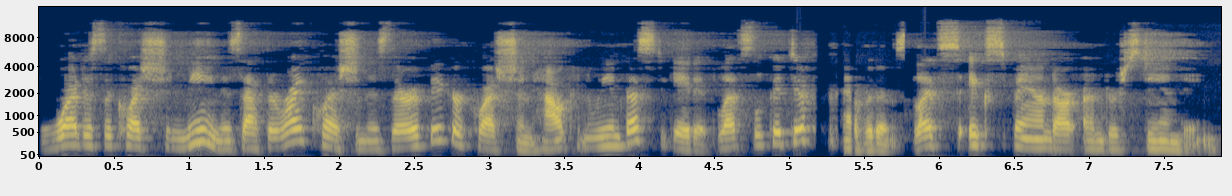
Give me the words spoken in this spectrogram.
What does the question mean? Is that the right question? Is there a bigger question? How can we investigate it? Let's look at different evidence. Let's expand our understanding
